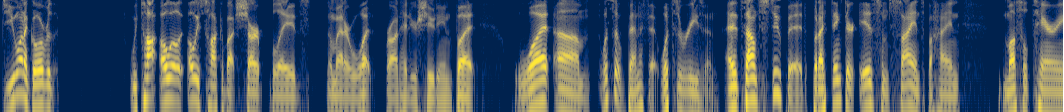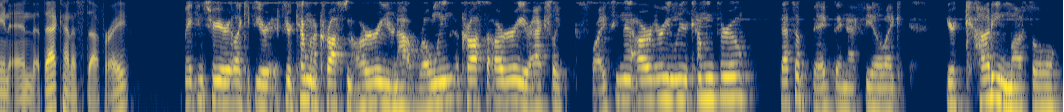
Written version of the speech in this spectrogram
do you want to go over the? We talk oh, always talk about sharp blades no matter what broadhead you're shooting, but what um what's the benefit? What's the reason? And it sounds stupid, but I think there is some science behind muscle tearing and that kind of stuff, right? making sure you're like if you're if you're coming across an artery, you're not rolling across the artery. You're actually slicing that artery when you're coming through. That's a big thing. I feel like you're cutting muscle.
